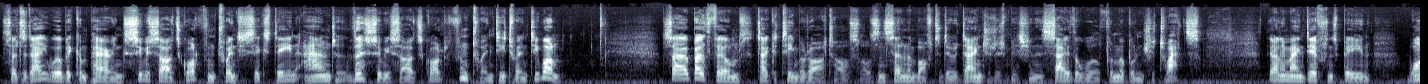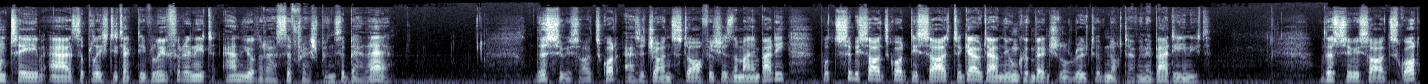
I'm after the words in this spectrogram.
So today we'll be comparing Suicide Squad from 2016 and The Suicide Squad from 2021. So both films take a team of right arseholes and send them off to do a dangerous mission and save the world from a bunch of twats. The only main difference being one team has the police detective Luther in it and the other has the Fresh Prince of Bel Air. The Suicide Squad has a giant starfish as the main baddie, but Suicide Squad decides to go down the unconventional route of not having a baddie in it. The Suicide Squad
